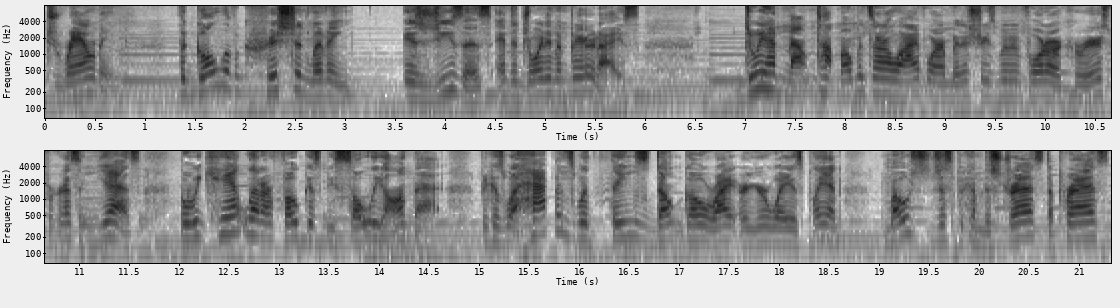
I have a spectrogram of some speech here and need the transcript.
drowning. The goal of a Christian living is Jesus and to join him in paradise. Do we have mountaintop moments in our life where our ministry is moving forward, our career is progressing? Yes, but we can't let our focus be solely on that because what happens when things don't go right or your way is planned, most just become distressed, depressed,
